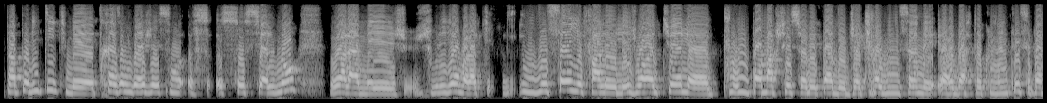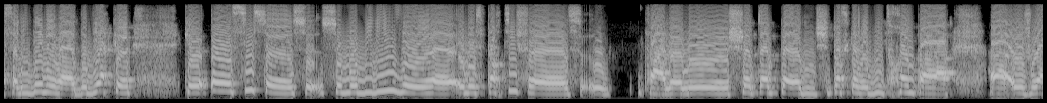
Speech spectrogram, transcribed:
pas politique, mais très engagé socialement. Voilà, mais je, voulais dire, voilà, qu'ils essayent, enfin, les, joueurs actuels euh, pourront pas marcher sur les pas de Jackie Robinson et, Roberto Clemente, c'est pas ça l'idée, mais voilà, de dire que, que eux aussi se, se, mobilisent et, euh, les sportifs euh, enfin le, shut up, euh, je sais pas ce qu'avait dit Trump à, à, aux joueurs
